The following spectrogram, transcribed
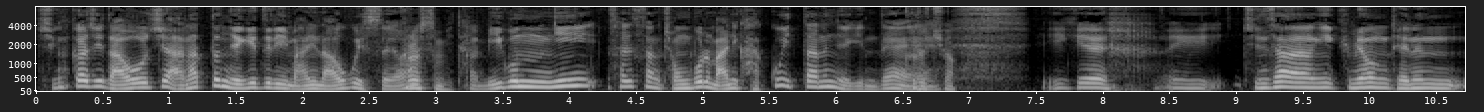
지금까지 나오지 않았던 얘기들이 많이 나오고 있어요. 그렇습니다. 그러니까 미군이 사실상 정보를 많이 갖고 있다는 얘기인데 그렇죠. 이게 진상이 규명되는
